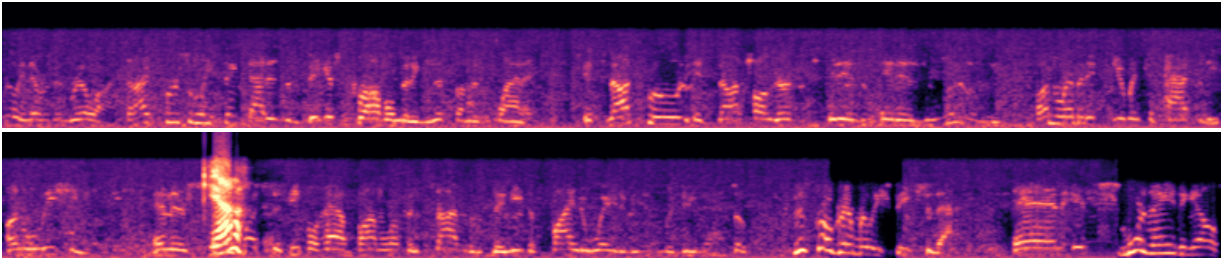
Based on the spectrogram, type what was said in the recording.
really never been realized. And I personally think that is the biggest problem that exists on this planet. It's not food. It's not hunger. It is. It is literally unlimited human capacity, unleashing it. And there's so Yeah. much that people have bottled up inside of them. They need to find a way to be able to do that. So this program really speaks to that. And it's more than anything else,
